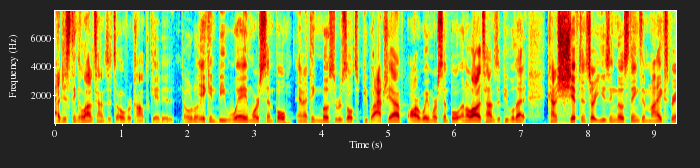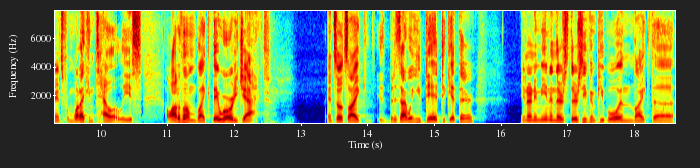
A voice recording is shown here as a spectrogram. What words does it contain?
I just think a lot of times it's overcomplicated. Totally. It can be way more simple. And I think most of the results that people actually have are way more simple. And a lot of times the people that kind of shift and start using those things, in my experience, from what I can tell at least, a lot of them, like, they were already jacked. And so it's like, but is that what you did to get there? You know what I mean? And there's there's even people in like the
